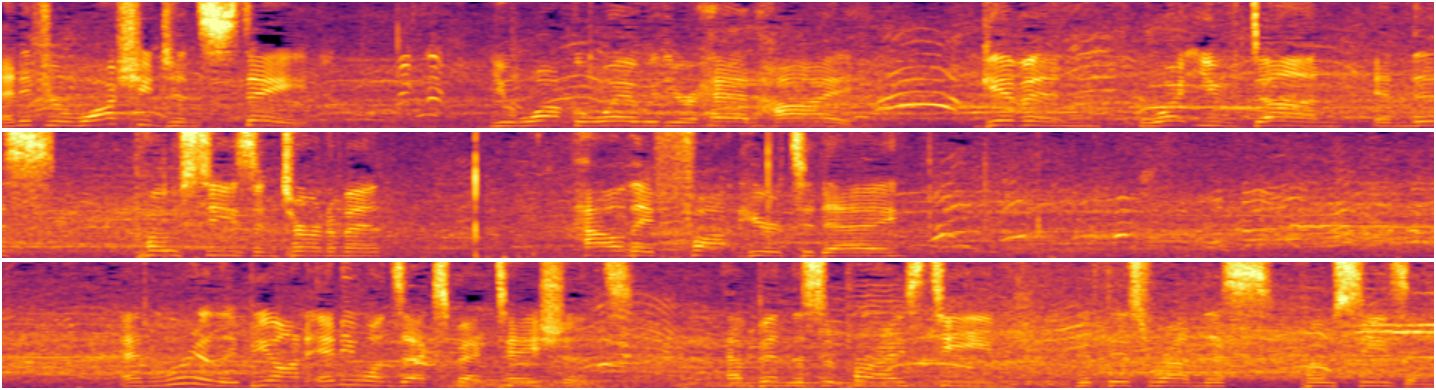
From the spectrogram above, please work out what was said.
And if you're Washington State, you walk away with your head high given what you've done in this postseason tournament, how they fought here today. And really beyond anyone's expectations have been the surprise team with this run this postseason.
